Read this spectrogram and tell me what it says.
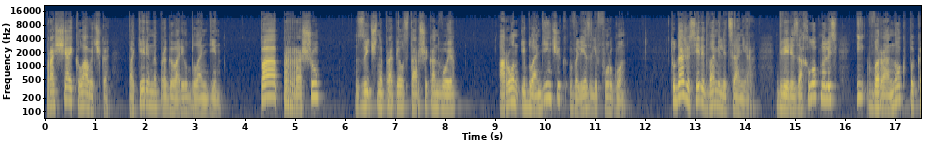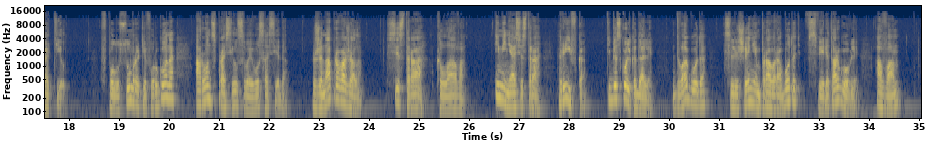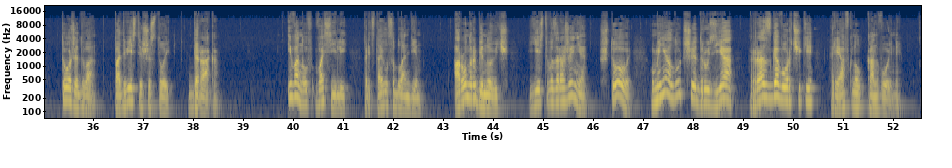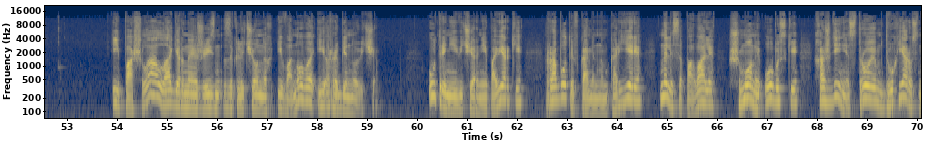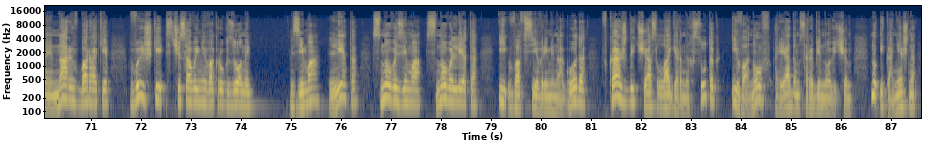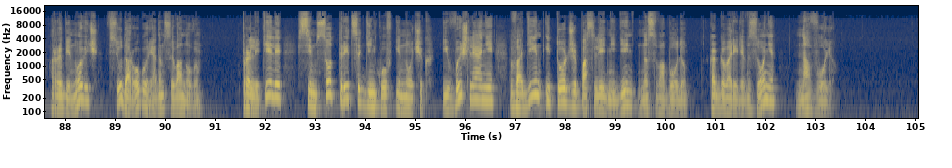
«Прощай, Клавочка!» — потерянно проговорил блондин. «Попрошу!» — зычно пропел старший конвоя. Арон и блондинчик влезли в фургон. Туда же сели два милиционера. Двери захлопнулись, и воронок покатил. В полусумраке фургона Арон спросил своего соседа. «Жена провожала?» «Сестра, Клава. И меня сестра, Ривка. Тебе сколько дали?» «Два года. С лишением права работать в сфере торговли. А вам?» «Тоже два. По 206. Драка». «Иванов Василий», — представился блондин. «Арон Рабинович. Есть возражения? Что вы? У меня лучшие друзья разговорчики!» — рявкнул конвойный. И пошла лагерная жизнь заключенных Иванова и Рабиновича. Утренние и вечерние поверки, работы в каменном карьере, на лесоповале, шмоны обыски, хождение строем, двухъярусные нары в бараке, вышки с часовыми вокруг зоны. Зима, лето, снова зима, снова лето — и во все времена года, в каждый час лагерных суток Иванов рядом с Рабиновичем, ну и, конечно, Рабинович всю дорогу рядом с Ивановым. Пролетели 730 деньков и ночек, и вышли они в один и тот же последний день на свободу, как говорили в зоне, на волю.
